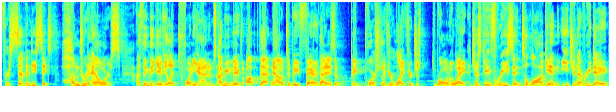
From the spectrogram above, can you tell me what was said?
for 7,600 hours, I think they gave you like 20 atoms. I mean, they've upped that now to be fair. That is a big portion of your life you're just throwing away. Just gave reason to log in each and every day.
